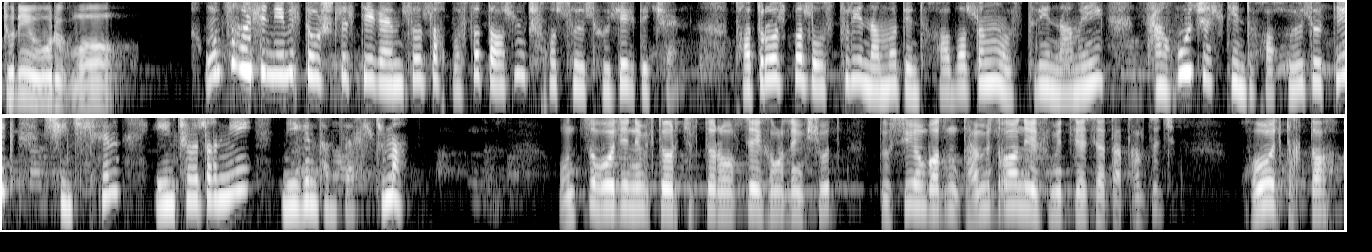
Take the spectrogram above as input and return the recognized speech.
төрийн үүрэг мөн. Үндсэн хуулийн нэмэлт өөрчлөлтийг амжилуулах бусад олон чухал хууль хүлээгдэж байна. Тодорхойлбол улс төрийн намуудын тухай болон улс төрийн намын санхүүжилтийн тухай хуулиудыг шинжлэх нь энэ чуулганы нэгэн том зорилт юм а. Үндсэн хуулийн нэмэлт өөрчлөлтөөр улсын их хурлын гишүүд төсвийн болон томилгооны эрх мэдлээсээ татгалзаж хууль тогтоох,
